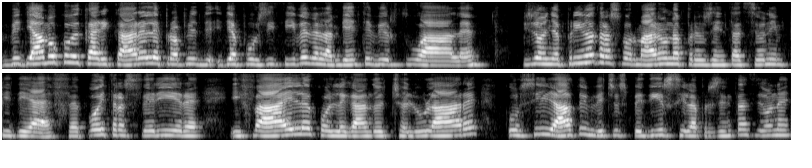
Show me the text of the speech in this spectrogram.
Vediamo come caricare le proprie diapositive nell'ambiente virtuale. Bisogna prima trasformare una presentazione in PDF, poi trasferire i file collegando il cellulare, consigliato invece spedirsi la presentazione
